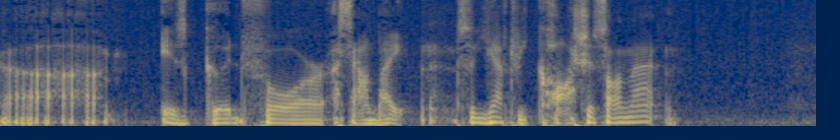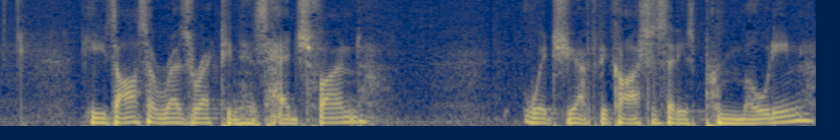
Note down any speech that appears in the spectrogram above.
uh, is good for a soundbite, so you have to be cautious on that. He's also resurrecting his hedge fund, which you have to be cautious that he's promoting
